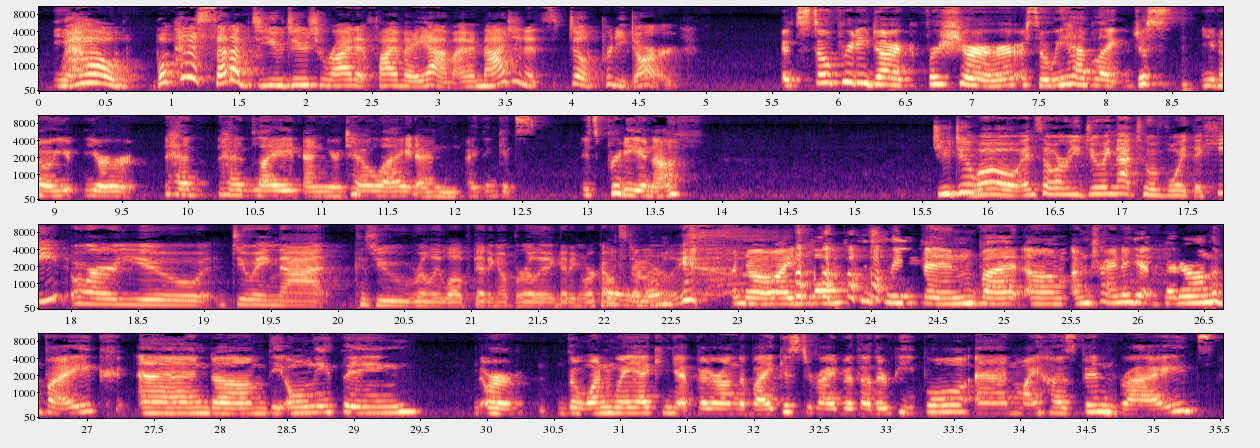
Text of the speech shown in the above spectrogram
Yeah. Wow. What kind of setup do you do to ride at 5 a.m.? I imagine it's still pretty dark. It's still pretty dark for sure. So we have like just, you know, your head headlight and your tail light and I think it's it's pretty enough. Do you do Whoa, and so are you doing that to avoid the heat or are you doing that because you really love getting up early and getting workouts oh, done early? no, I love to sleep in, but um, I'm trying to get better on the bike. And um, the only thing, or the one way I can get better on the bike is to ride with other people. And my husband rides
